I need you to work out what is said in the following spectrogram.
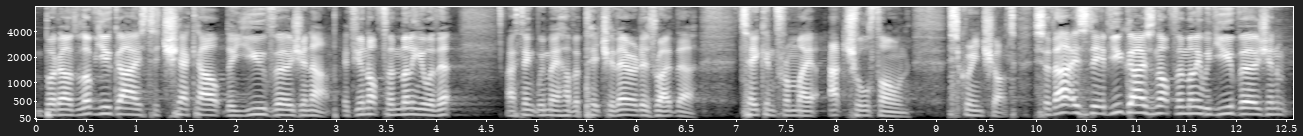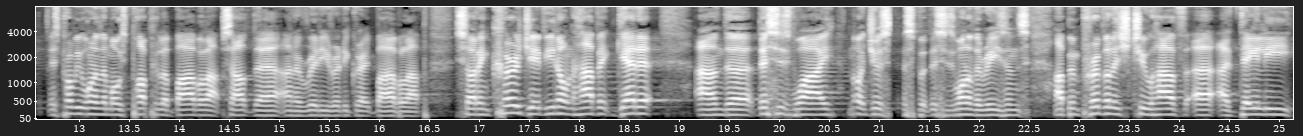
but I'd love you guys to check out the YouVersion app. If you're not familiar with it, I think we may have a picture. There it is right there, taken from my actual phone screenshot. So that is the, if you guys are not familiar with YouVersion, it's probably one of the most popular Bible apps out there and a really, really great Bible app. So I'd encourage you, if you don't have it, get it. And uh, this is why, not just this, but this is one of the reasons I've been privileged to have a, a daily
